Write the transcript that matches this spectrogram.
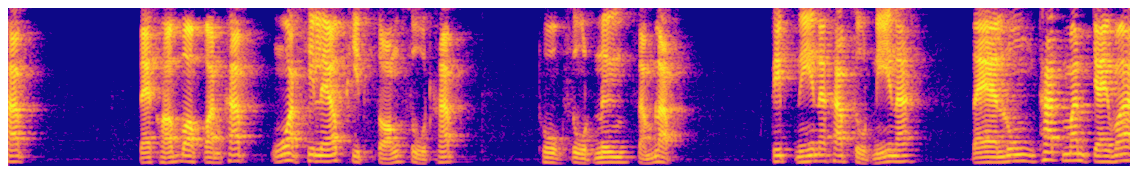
ครับ แต่ขอบอกก่อนครับ งวดที่แล้วผิดสองสูตรครับ ถูกสูตรหนึ่งสำหรับคลิปนี้นะครับ สูตรนี้นะ แต่ลุงทัดมั่นใจว่า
